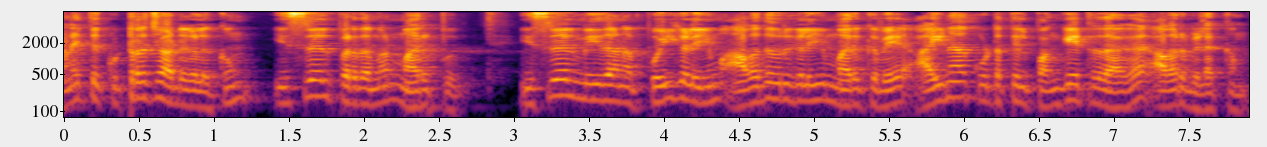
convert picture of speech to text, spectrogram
அனைத்து குற்றச்சாட்டுகளுக்கும் இஸ்ரேல் பிரதமர் மறுப்பு. இஸ்ரேல் மீதான பொய்களையும் அவதூறுகளையும் மறுக்கவே ஐநா கூட்டத்தில் பங்கேற்றதாக அவர் விளக்கம்.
